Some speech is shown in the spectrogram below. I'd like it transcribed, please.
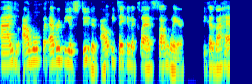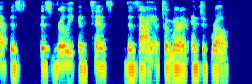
I I will forever be a student. I'll be taking a class somewhere because I have this this really intense desire to learn and to grow.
